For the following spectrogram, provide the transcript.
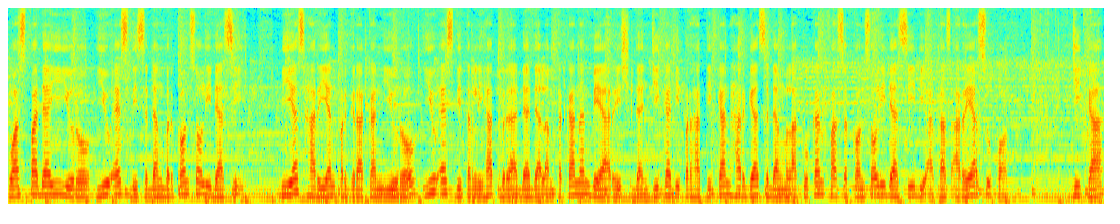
Waspadai Euro USD sedang berkonsolidasi. Bias harian pergerakan Euro USD terlihat berada dalam tekanan bearish dan jika diperhatikan harga sedang melakukan fase konsolidasi di atas area support. Jika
